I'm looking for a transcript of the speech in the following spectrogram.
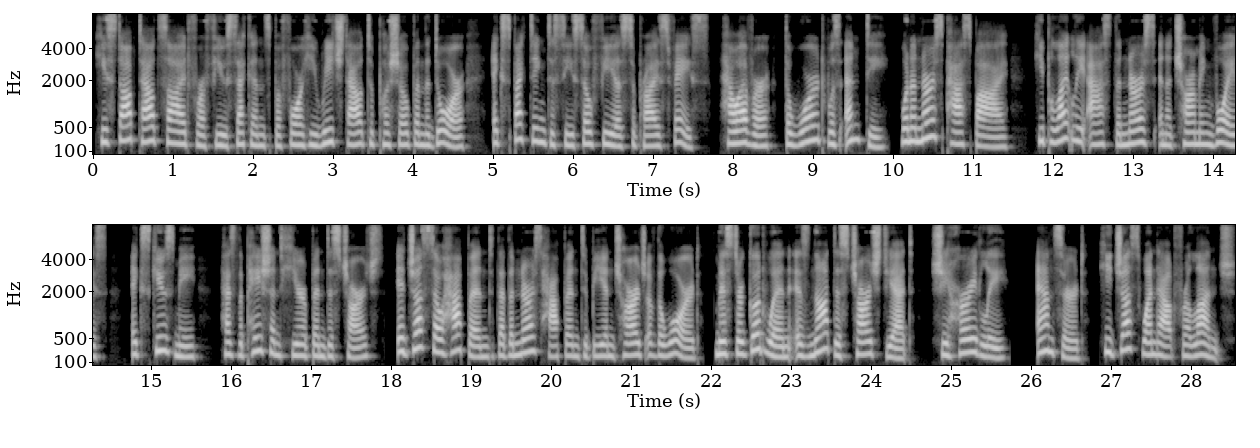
He stopped outside for a few seconds before he reached out to push open the door, expecting to see Sophia's surprised face. However, the ward was empty. When a nurse passed by, he politely asked the nurse in a charming voice, Excuse me, has the patient here been discharged? It just so happened that the nurse happened to be in charge of the ward. Mr. Goodwin is not discharged yet, she hurriedly answered. He just went out for lunch.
